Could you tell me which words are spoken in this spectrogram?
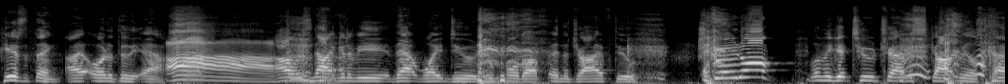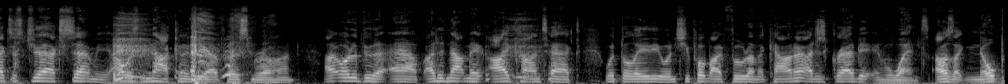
Here's the thing: I ordered through the app. Ah! I was not gonna be that white dude who pulled up in the drive-through. Straight up. Let me get two Travis Scott meals. Cactus Jack sent me. I was not gonna be that person, Rohan. I ordered through the app. I did not make eye contact with the lady when she put my food on the counter. I just grabbed it and went. I was like, "Nope.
